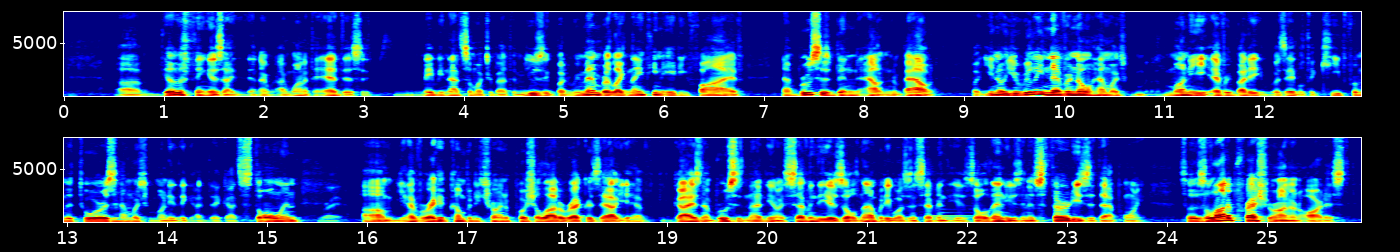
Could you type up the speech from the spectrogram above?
uh, the other thing is I and I, I wanted to add this, it's maybe not so much about the music, but remember like 1985. Now Bruce has been out and about. But you know, you really never know how much money everybody was able to keep from the tours, how much money they got that got stolen. Right. Um, you have a record company trying to push a lot of records out. You have guys now. Bruce is not you know 70 years old now, but he wasn't 70 years old then. He was in his 30s at that point. So there's a lot of pressure on an artist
